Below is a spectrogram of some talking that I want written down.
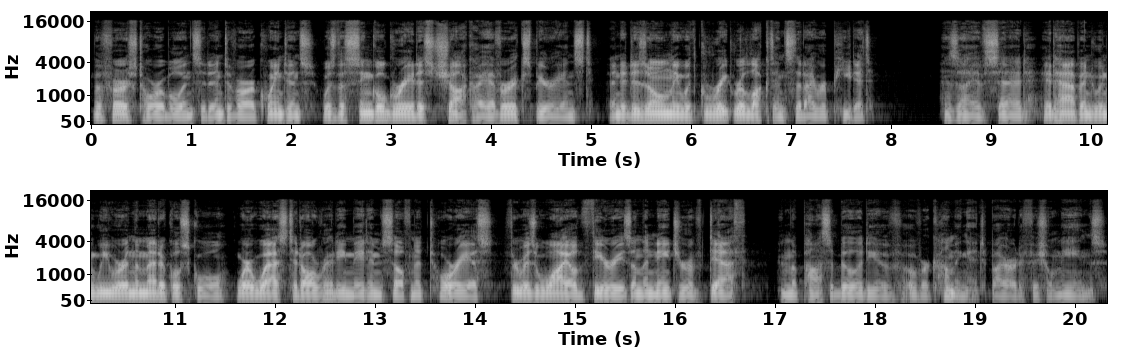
The first horrible incident of our acquaintance was the single greatest shock I ever experienced, and it is only with great reluctance that I repeat it. As I have said, it happened when we were in the medical school, where West had already made himself notorious through his wild theories on the nature of death and the possibility of overcoming it by artificial means.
